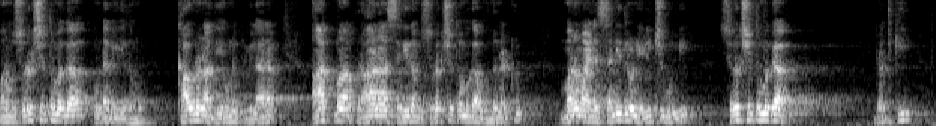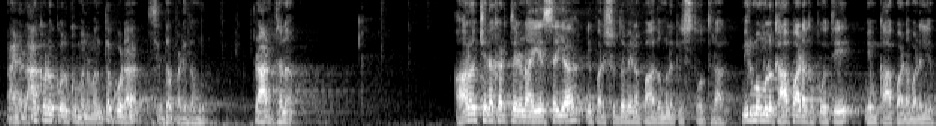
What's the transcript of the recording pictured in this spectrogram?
మనం సురక్షితముగా ఉండగలిగేదము. కావున నా దేవుని ప్రియులారా ఆత్మ ప్రాణ శరీరం సురక్షితముగా ఉండనట్లు మనం ఆయన సన్నిధిలో నిలిచి ఉండి సురక్షితముగా బ్రతికి ఆయన రాకడ కొరకు మనమంతా కూడా సిద్ధపడదాము. ప్రార్థన. ఆలోచనకర్తైన నా యేసయ్య నీ పరిశుద్ధమైన పాదములకి స్తోత్రాలు. మీరు మమ్మల్ని కాపాడకపోతే మేము కాపాడబడలేం.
